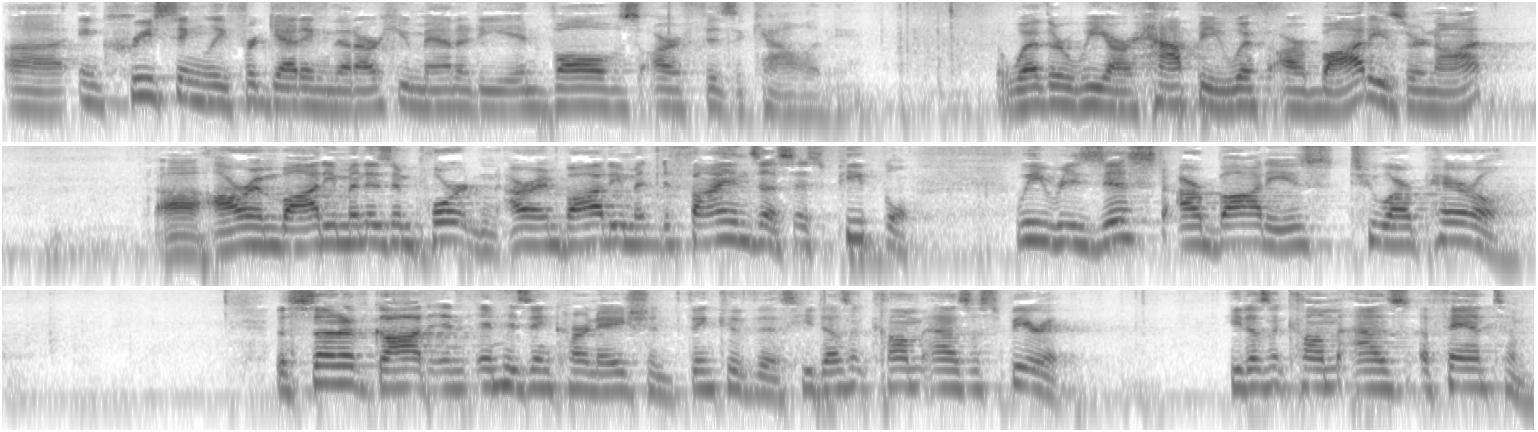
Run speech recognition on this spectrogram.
uh, increasingly forgetting that our humanity involves our physicality. Whether we are happy with our bodies or not, uh, our embodiment is important. Our embodiment defines us as people. We resist our bodies to our peril. The Son of God in, in his incarnation, think of this. He doesn't come as a spirit, he doesn't come as a phantom.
